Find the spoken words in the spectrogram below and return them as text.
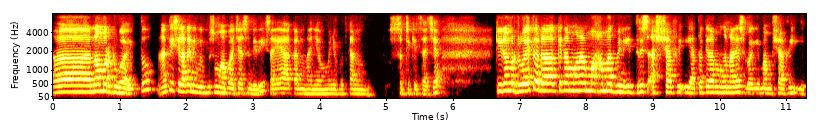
uh, nomor dua itu nanti silakan ibu-ibu semua baca sendiri. Saya akan hanya menyebutkan sedikit saja. Di nomor dua itu adalah kita mengenal Muhammad bin Idris Asy-Syafi'i atau kita mengenalnya sebagai Imam Syafi'i.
